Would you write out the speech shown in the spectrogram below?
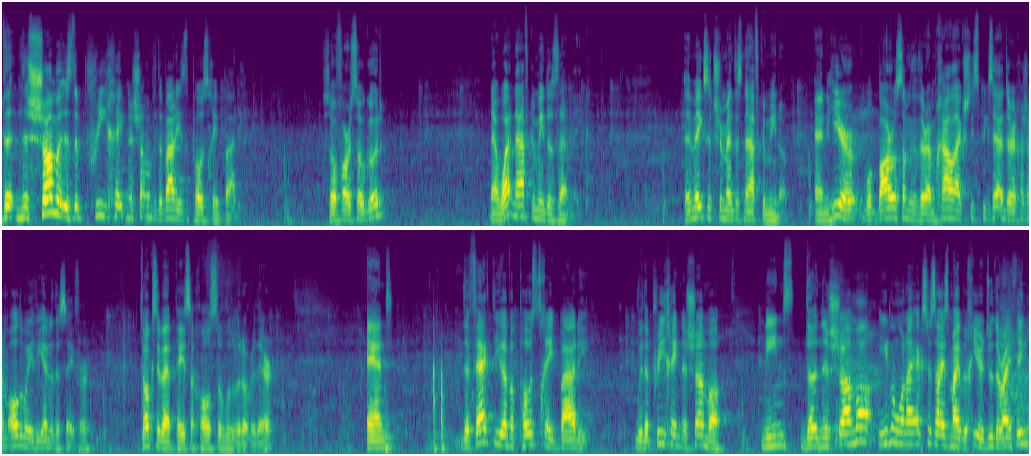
The neshama is the pre-chet neshama, but the body is the post-chet body. So far, so good. Now, what nafkamina does that make? It makes a tremendous nafkamina. And here, we'll borrow something that the Ramchal actually speaks out Derech Hashem all the way at the end of the Sefer. Talks about Pesach also a little bit over there. And the fact that you have a post-chet body with a pre-chet neshama means the neshama, even when I exercise my bechir, do the right thing,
